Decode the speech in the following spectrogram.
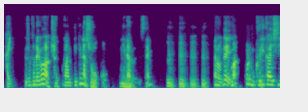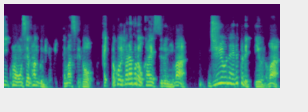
はい。それは客観的な証拠になるんですね。ええ。うんうんうんうん。なので、まあ、これも繰り返しこの音声番組でも言ってますけど、はいまあこういうトラブルを回避するには、重要なやり取りっていうのは、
